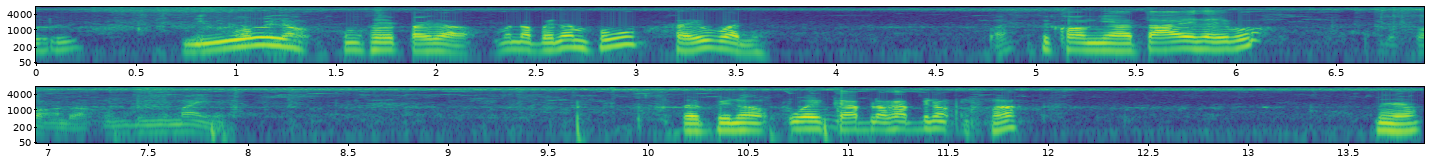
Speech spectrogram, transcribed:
อเอ้ยคงใส่ไปแล้ว มันเอาไปน้ำพุใส่วันนี่ไปคลองยาตายใส่ปุ๊ลูกกล่องดอกมันมีไหม ไปพี่น้องอวยกลับแล้วครับพี่น้องฮะนี่ครับ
